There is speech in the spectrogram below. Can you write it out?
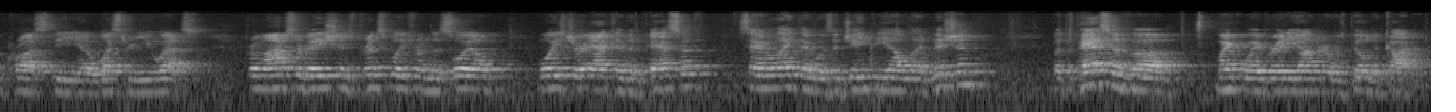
across the uh, western U.S. From observations principally from the soil moisture active and passive satellite, that was a JPL-led mission, but the passive uh, microwave radiometer was built at Goddard.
